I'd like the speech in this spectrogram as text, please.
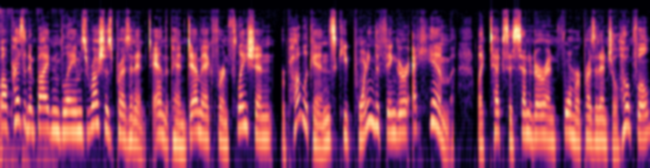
While President Biden blames Russia's president and the pandemic for inflation, Republicans keep pointing the finger at him, like Texas Senator and former presidential hopeful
